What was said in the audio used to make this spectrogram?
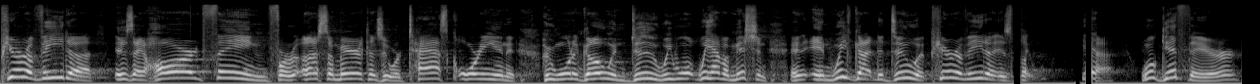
Pura Vida is a hard thing for us Americans who are task oriented, who want to go and do. We, want, we have a mission and, and we've got to do it. Pura Vida is like, yeah, we'll get there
